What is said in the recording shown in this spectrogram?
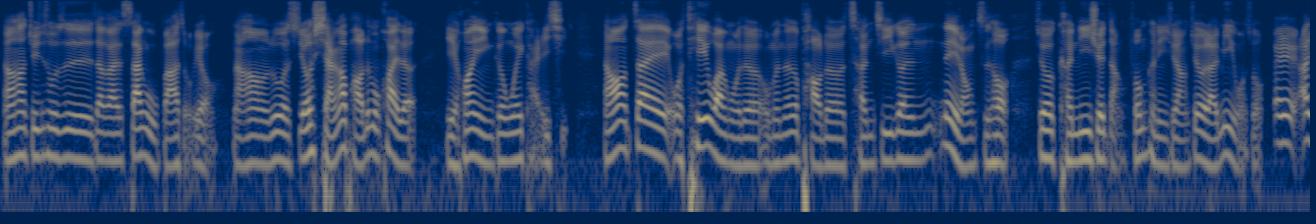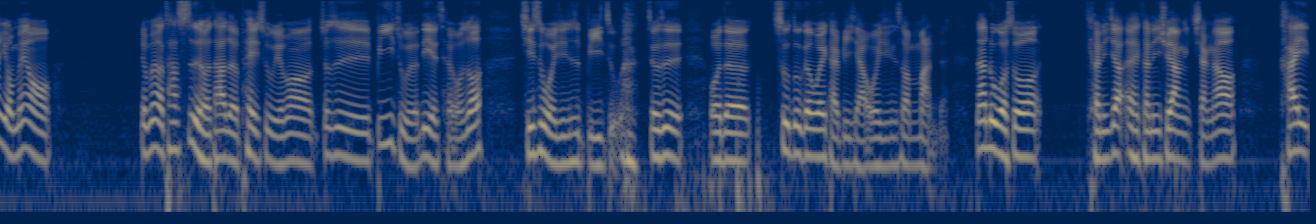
然后他均速是大概三五八左右，然后如果有想要跑那么快的，也欢迎跟威凯一起。然后在我贴完我的我们那个跑的成绩跟内容之后，就肯尼学长，冯肯尼学长就来密我说，哎、啊有没有有没有他适合他的配速，有没有就是 B 组的列车？我说。其实我已经是 B 组了，就是我的速度跟威凯比起来，我已经算慢的。那如果说肯定叫哎，肯定学长想要开，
